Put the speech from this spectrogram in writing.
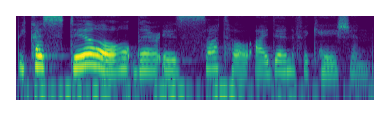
because still there is subtle identification.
